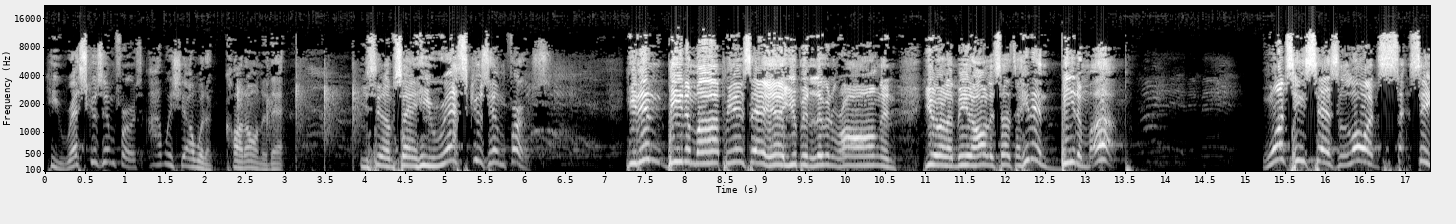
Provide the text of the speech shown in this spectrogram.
He rescues him first. I wish y'all would have caught on to that. You see what I'm saying? He rescues him first. He didn't beat him up. He didn't say, yeah, you've been living wrong and you know what I mean, all this other stuff. He didn't beat him up. Once he says, Lord, see,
